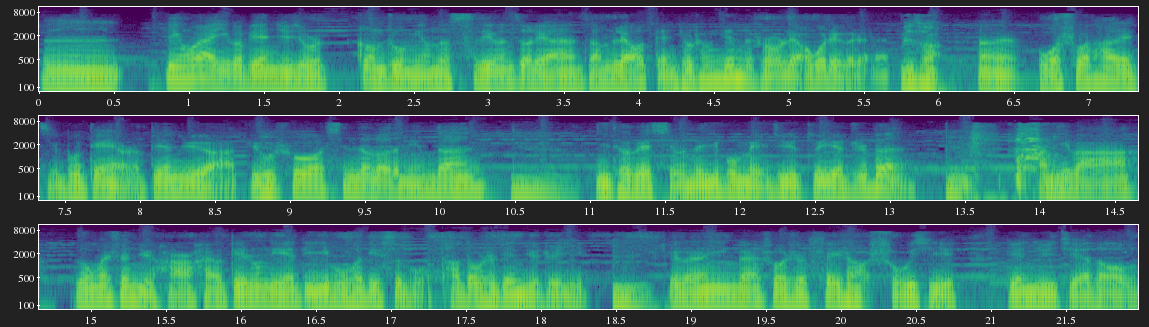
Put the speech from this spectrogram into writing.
嗯另外一个编剧就是更著名的斯蒂文·泽里安，咱们聊《点球成金》的时候聊过这个人。没错。嗯，我说他这几部电影的编剧啊，比如说《辛德勒的名单》，嗯，你特别喜欢的一部美剧《罪业之奔》，嗯，《汉尼拔》、《龙纹身女孩》，还有《碟中谍》第一部和第四部，他都是编剧之一。嗯，这个人应该说是非常熟悉编剧节奏、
